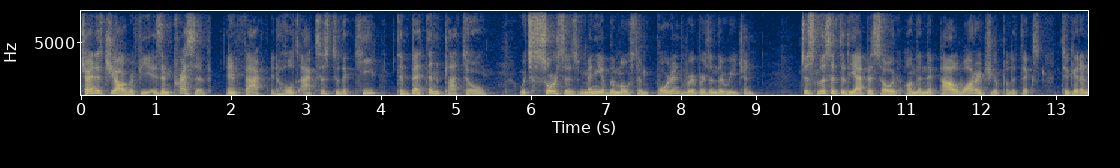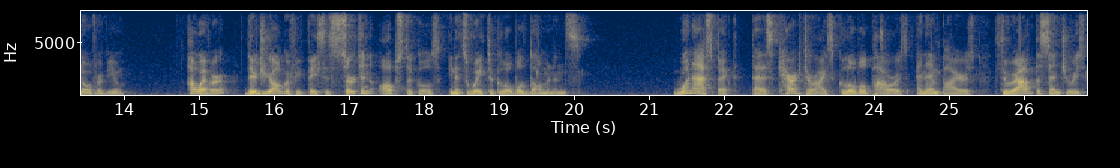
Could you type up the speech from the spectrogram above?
China's geography is impressive. In fact, it holds access to the key Tibetan Plateau, which sources many of the most important rivers in the region. Just listen to the episode on the Nepal water geopolitics to get an overview. However, their geography faces certain obstacles in its way to global dominance. One aspect that has characterized global powers and empires throughout the centuries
